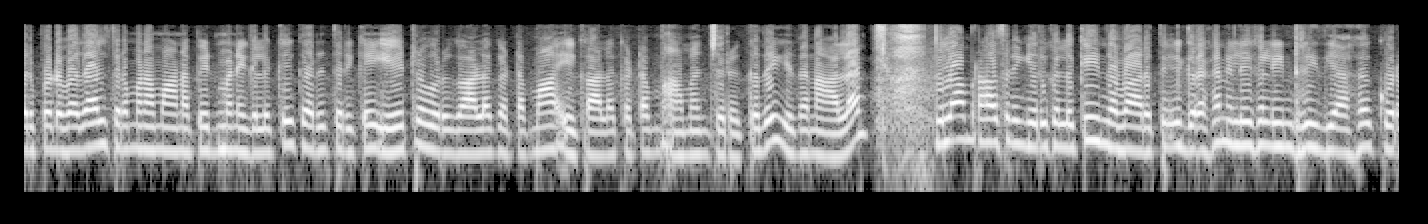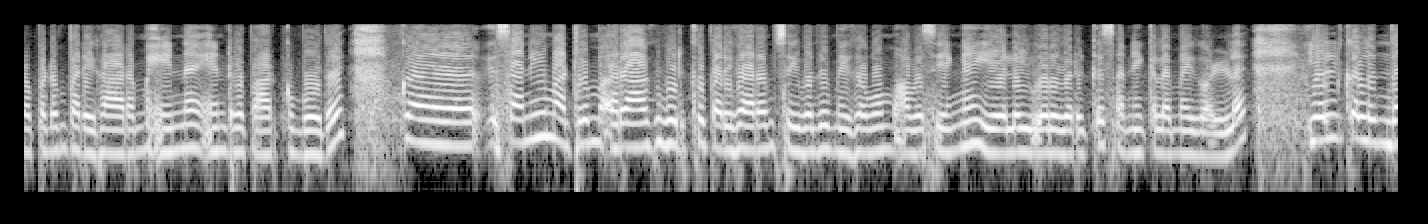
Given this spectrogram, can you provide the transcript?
ஏற்படுவதால் திருமணமான பெண்மணிகளுக்கு கருத்தரிக்க ஏற்ற ஒரு காலகட்டமா இக்காலகட்டம் அமைஞ்சிருக்குது. இதனால துலாம் ராசினியர்களுக்கு இந்த வாரத்தில் கிரக நிலைகளின் ரீதியாக கூறப்படும் பரிகாரம் என்ன என்று பார்க்கும்போது சனி மற்றும் ராகுவிற்கு பரிகாரம் செய்வது மிகவும் அவசியங்க. ஏழை ஒருவருக்கு சனிக்கிழமைகளில் எல் கலந்த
